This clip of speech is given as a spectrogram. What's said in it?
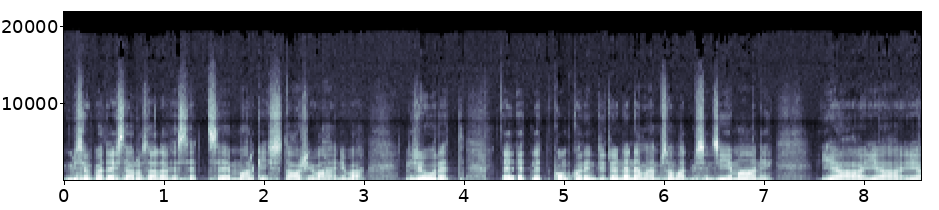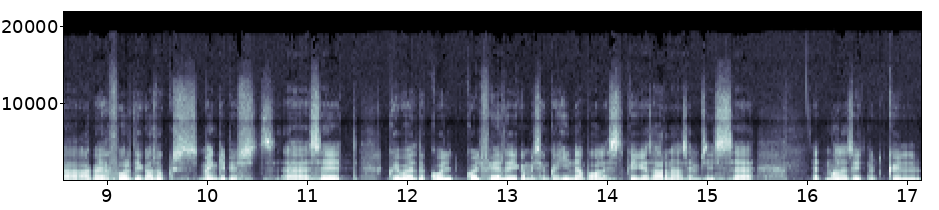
mis on ka täiesti arusaadav, sest et see margi staaživahe on juba nii suur, et, et need konkurendid on enam-vähem samad, mis on siiamaani. Ja, ja, ja aga jah, Fordi kasuks mängib just äh, see, et kui võelda Gol-, Golf R-iga, mis on ka hinna poolest kõige sarnasem, siis äh, et ma olen sõitnud küll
